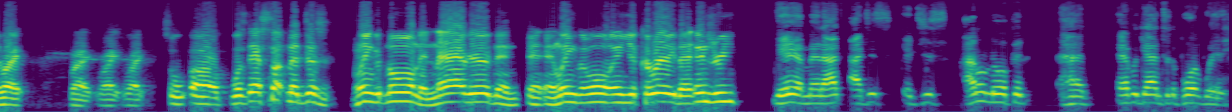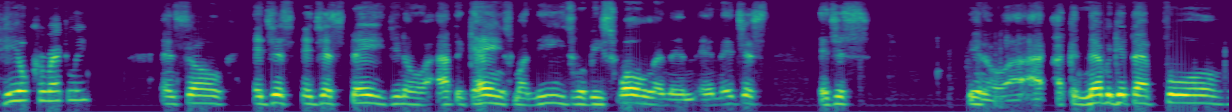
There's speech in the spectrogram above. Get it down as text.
right, right, right, right. So uh, was there something that just lingered on and nagged and, and, and lingered on in your career, that injury? Yeah, man. I I just it just I don't know if it had ever gotten to the point where it healed correctly. And so it just it just stayed, you know, after games my knees would be swollen and, and it just it just you know, I, I could never get that full,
